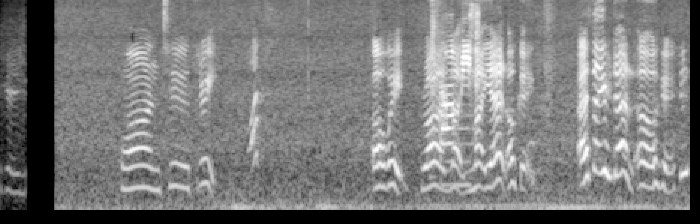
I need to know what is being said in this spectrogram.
Okay. One, two, three. What? Oh wait, run. Not, not yet? Okay. I thought you're done. Oh, okay.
